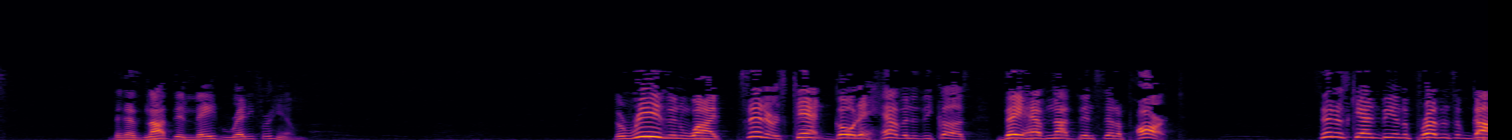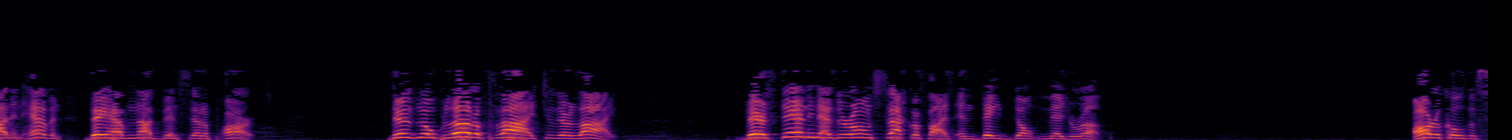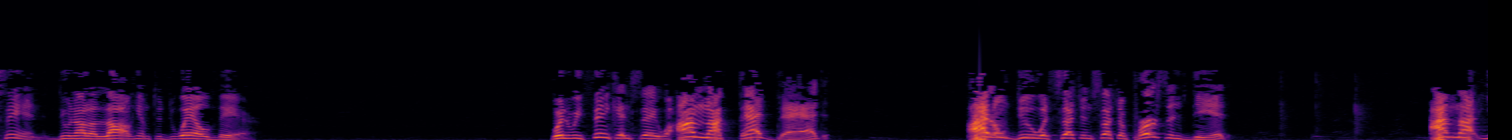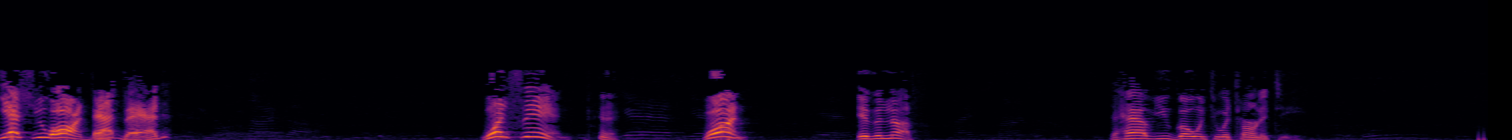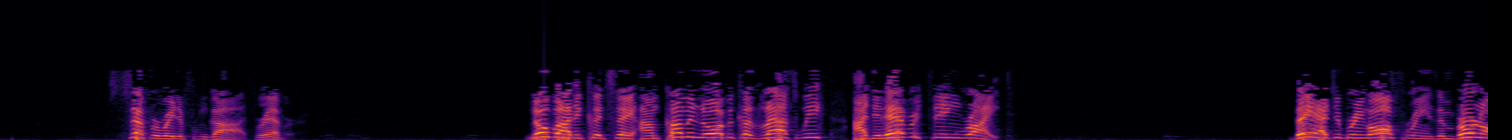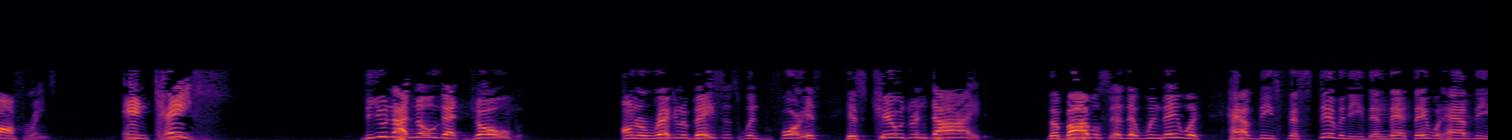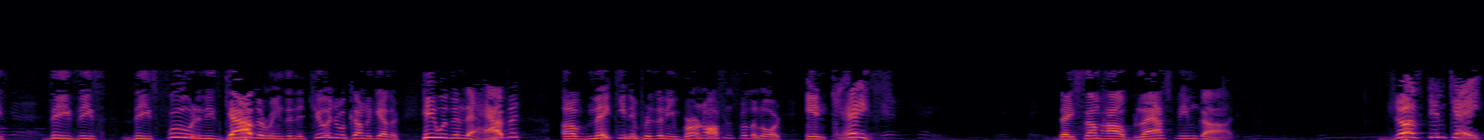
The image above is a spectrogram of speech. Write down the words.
that has not been made ready for him. The reason why sinners can't go to heaven is because they have not been set apart. Sinners can't be in the presence of God in heaven. They have not been set apart. There's no blood applied to their life. They're standing as their own sacrifice and they don't measure up. Articles of sin do not allow him to dwell there. When we think and say, well, I'm not that bad. I don't do what such and such a person did. I'm not, yes, you are that bad. One sin. One is enough to have you go into eternity. Separated from God forever. Nobody could say, I'm coming, Lord, because last week I did everything right. They had to bring offerings and burnt offerings in case. Do you not know that Job, on a regular basis, when before his, his children died, the Bible says that when they would have these festivities and that they would have these, these, these, these food and these gatherings and the children would come together, he was in the habit of making and presenting burnt offerings for the Lord in case they somehow blaspheme God. Just in case.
